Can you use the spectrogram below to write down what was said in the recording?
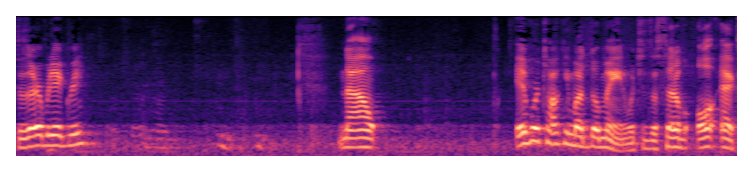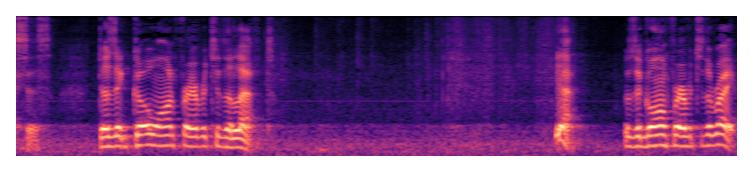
Does everybody agree? Now, if we're talking about domain, which is a set of all x's, does it go on forever to the left? Yeah. Does it go on forever to the right?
